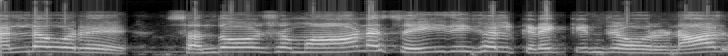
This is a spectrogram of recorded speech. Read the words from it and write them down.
நல்ல ஒரு சந்தோஷமான செய்திகள் கிடைக்கின்ற ஒரு நாள்.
